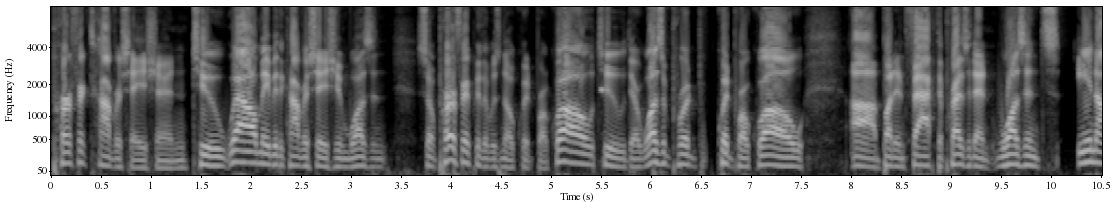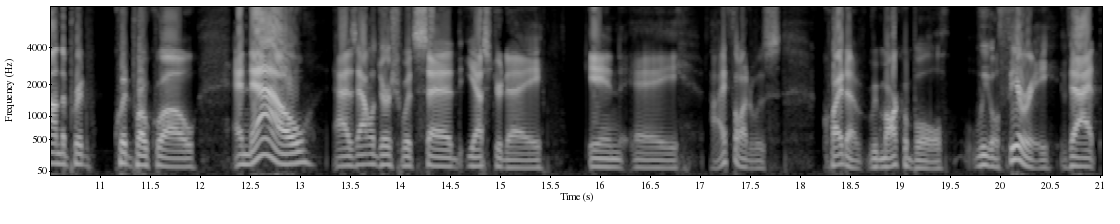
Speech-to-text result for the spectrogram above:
perfect conversation to well maybe the conversation wasn't so perfect but there was no quid pro quo to there was a quid, quid pro quo uh, but in fact the president wasn't in on the quid, quid pro quo. And now as alan dershowitz said yesterday in a i thought it was quite a remarkable legal theory that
